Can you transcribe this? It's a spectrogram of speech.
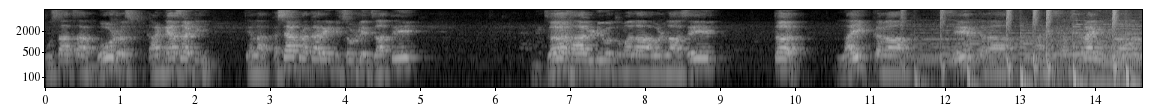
उसाचा गोड रस काढण्यासाठी त्याला कशा प्रकारे निचोडले जाते जर हा व्हिडिओ तुम्हाला आवडला असेल तर लाईक करा शेअर करा आणि सबस्क्राईब करा.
